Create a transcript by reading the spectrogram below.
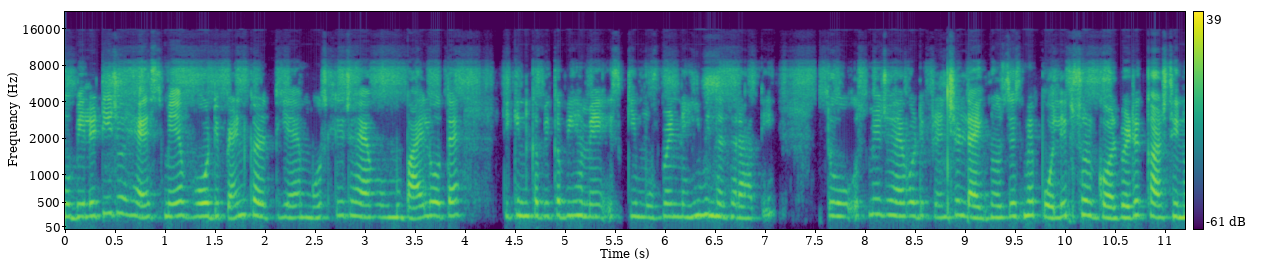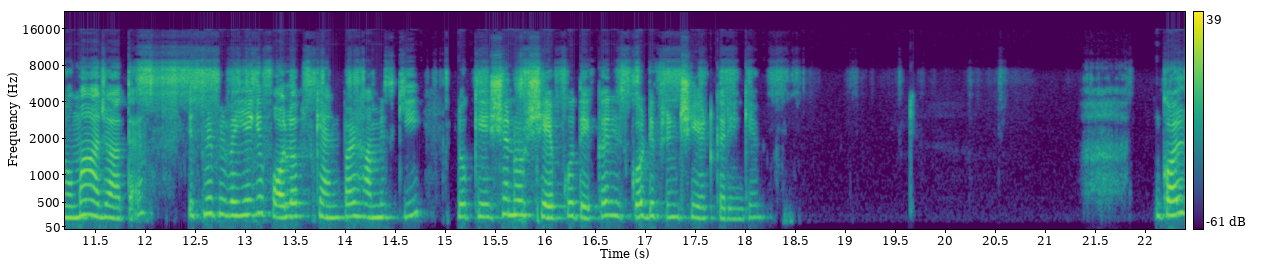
मोबिलिटी जो है, इसमें वो डिपेंड करती है। मोस्टली जो है, वो मोबाइल होता है, लेकिन कभी कभी हमें इसकी मूवमेंट नहीं भी नज़र आती। तो उसमें जो है, वो डिफरेंशियल डायग्नोसिस में पोलिप्स और गॉलब्लेडर कार्सिनोमा आ जाता है। इसमें फिर वही है कि फॉलोअप स्कैन पर हम इसकी लोकेशन और शेप को देखकर इसको डिफ्रेंशिएट करेंगे। गॉल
